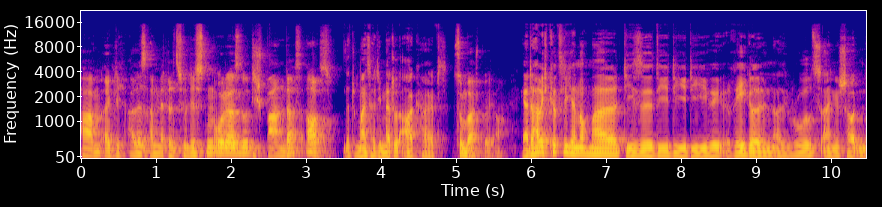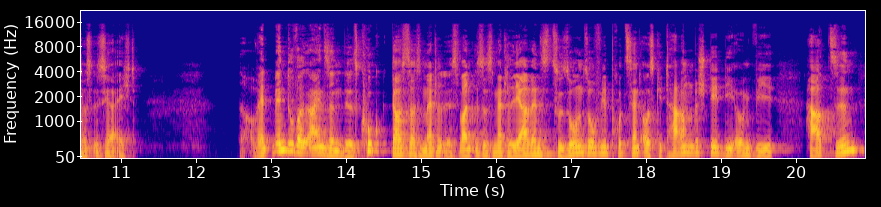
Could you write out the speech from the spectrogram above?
haben, eigentlich alles an Metal zu listen oder so, die sparen das aus. Du meinst halt die Metal Archives. Zum Beispiel, ja. Ja, da habe ich kürzlich ja noch mal diese die die die Regeln, also die Rules eingeschaut und das ist ja echt. So, wenn, wenn du was einsenden willst, guck, dass das Metal ist. Wann ist es Metal? Ja, wenn es zu so und so viel Prozent aus Gitarren besteht, die irgendwie hart sind,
